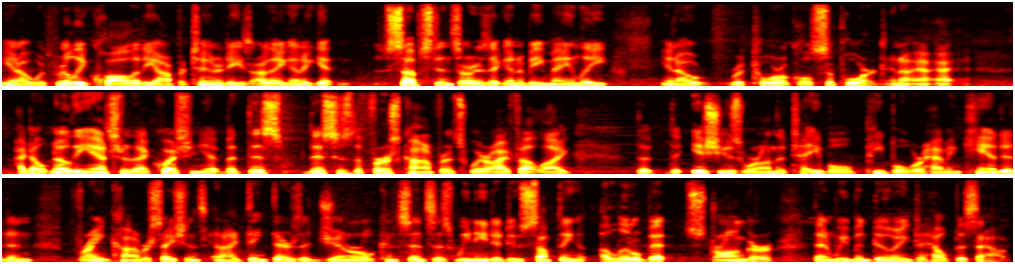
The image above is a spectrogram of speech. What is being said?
you know, with really quality opportunities, are they going to get substance or is it going to be mainly, you know, rhetorical support? And I, I, I don't know the answer to that question yet, but this this is the first conference where I felt like the, the issues were on the table. People were having candid and frank conversations. And I think there's a general consensus we need to do something a little bit stronger than we've been doing to help this out.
